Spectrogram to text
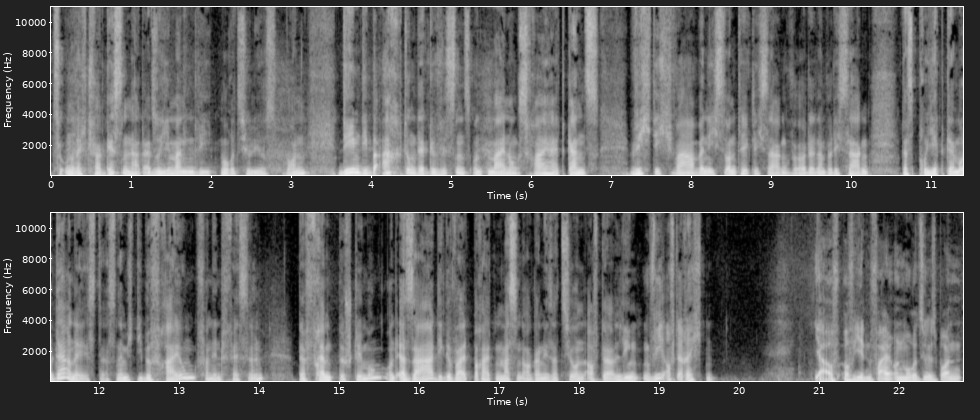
zu Unrecht vergessen hat. Also jemanden wie Moritz Julius Bonn, dem die Beachtung der Gewissens- und Meinungsfreiheit ganz wichtig war. Wenn ich sonntäglich sagen würde, dann würde ich sagen, das Projekt der Moderne ist das, nämlich die Befreiung von den Fesseln der Fremdbestimmung. Und er sah die gewaltbereiten Massenorganisationen auf der linken wie auf der rechten. Ja, auf, auf jeden Fall. Und Mauritius Bonn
